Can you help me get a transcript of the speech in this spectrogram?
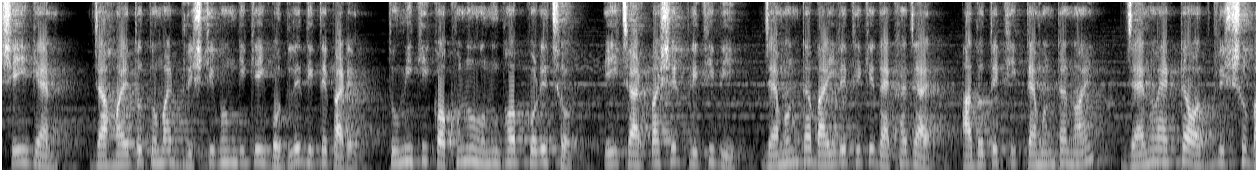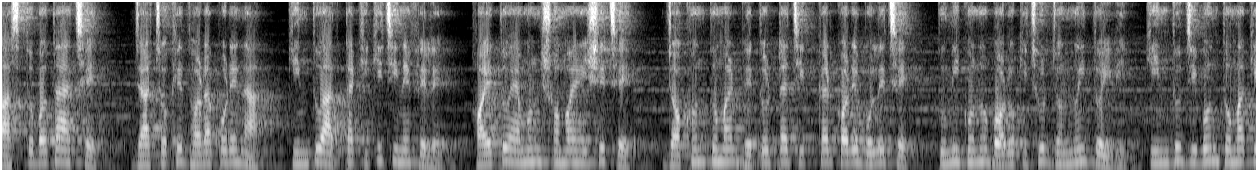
সেই জ্ঞান, যা হয়তো তোমার দৃষ্টিভঙ্গিকেই বদলে দিতে পারে। তুমি কি কখনো অনুভব করেছ, এই চারপাশের পৃথিবী যেমনটা বাইরে থেকে দেখা যায়, আদতে ঠিক তেমনটা নয়, যেন একটা অদৃশ্য বাস্তবতা আছে, যা চোখে ধরা পড়ে না, কিন্তু আত্মা ঠিকই চিনে ফেলে। হয়তো এমন সময় এসেছে, যখন তোমার ভেতরটা চিৎকার করে বলেছে, তুমি কোনো বড় কিছুর জন্যই তৈরি, কিন্তু জীবন তোমাকে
